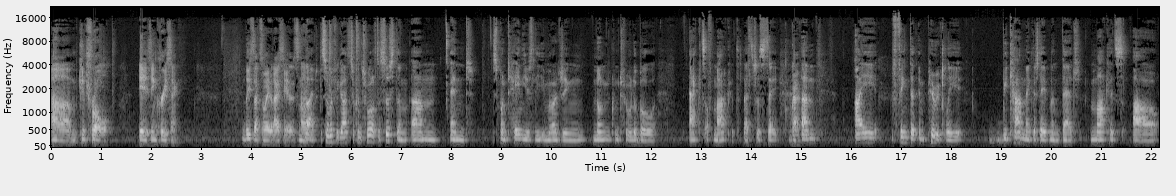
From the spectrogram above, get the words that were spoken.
um, control is increasing. At least that's the way that I see it. It's not Right. So, with regards to control of the system um, and spontaneously emerging, non-controllable acts of market, let's just say, Okay. um, I think that empirically we can make the statement that markets are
